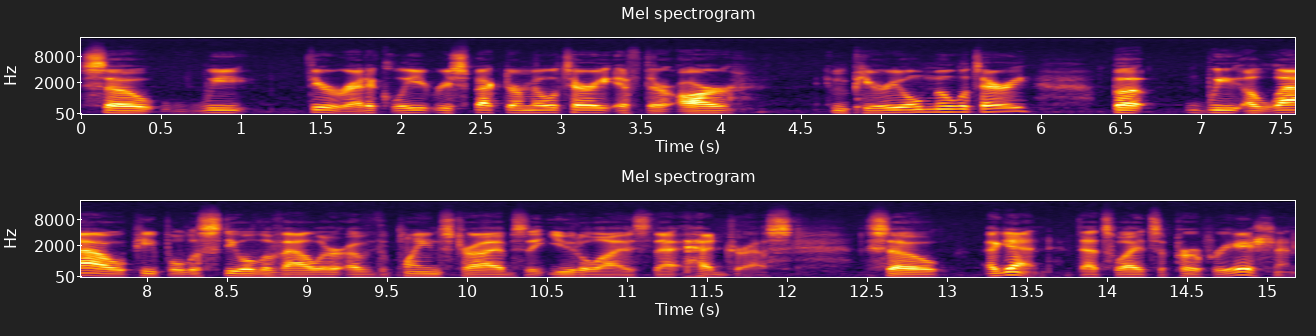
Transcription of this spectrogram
So we theoretically respect our military if there are imperial military, but we allow people to steal the valor of the plains tribes that utilize that headdress. So again, that's why it's appropriation.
